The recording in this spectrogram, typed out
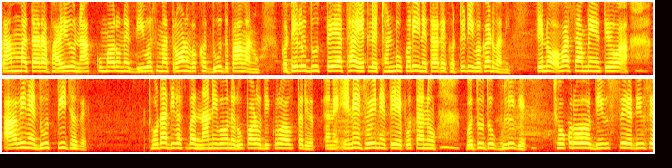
કામમાં તારા ભાઈઓ નાગકુમારોને દિવસમાં ત્રણ વખત દૂધ પાવાનું. કઢેલું દૂધ તૈયાર થાય એટલે ઠંડુ કરીને તારે ઘટડી વગાડવાની. તેનો અવાજ સાંભળીને તેઓ આવીને દૂધ પી જશે. થોડા દિવસ બાદ નાની વહુને રૂપાળો દીકરો અવતર્યો અને એને જોઈને તે પોતાનું બધું દુઃખ ભૂલી ગઈ. છોકરો દિવસે દિવસે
